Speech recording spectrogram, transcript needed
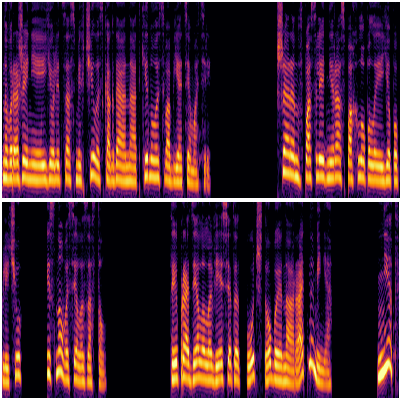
но выражение ее лица смягчилось, когда она откинулась в объятия матери. Шерон в последний раз похлопала ее по плечу и снова села за стол. «Ты проделала весь этот путь, чтобы наорать на меня?» «Нет,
